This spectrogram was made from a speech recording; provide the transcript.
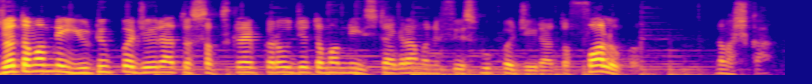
જો તમને યુટ્યુબ પર જોઈ રહ્યા તો સબસ્ક્રાઇબ કરો. જો તમે અમને ઇન્સ્ટાગ્રામ અને ફેસબુક પર જોઈ રહ્યા તો ફોલો કરો. નમસ્કાર.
